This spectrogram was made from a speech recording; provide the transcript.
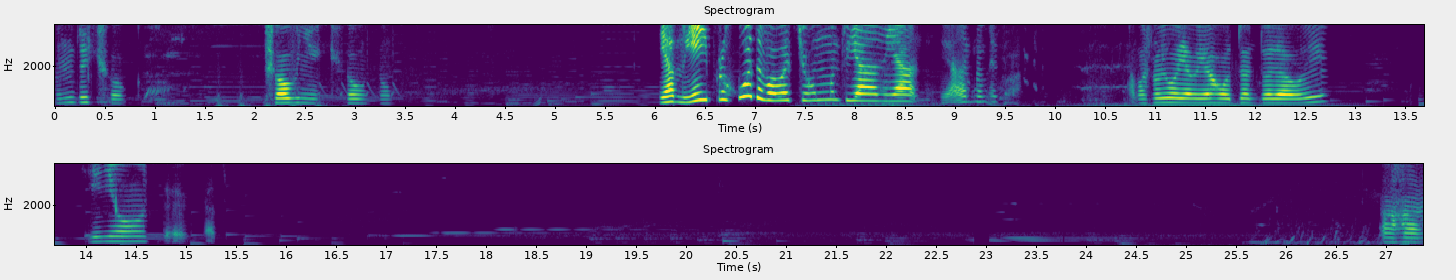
Сундучок. Човні, човном. Я, ну, я її проходив, але цього моменту я, я, я не пам'ятаю. А можливо, його додали. Тіньо, це взяти. Ага.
